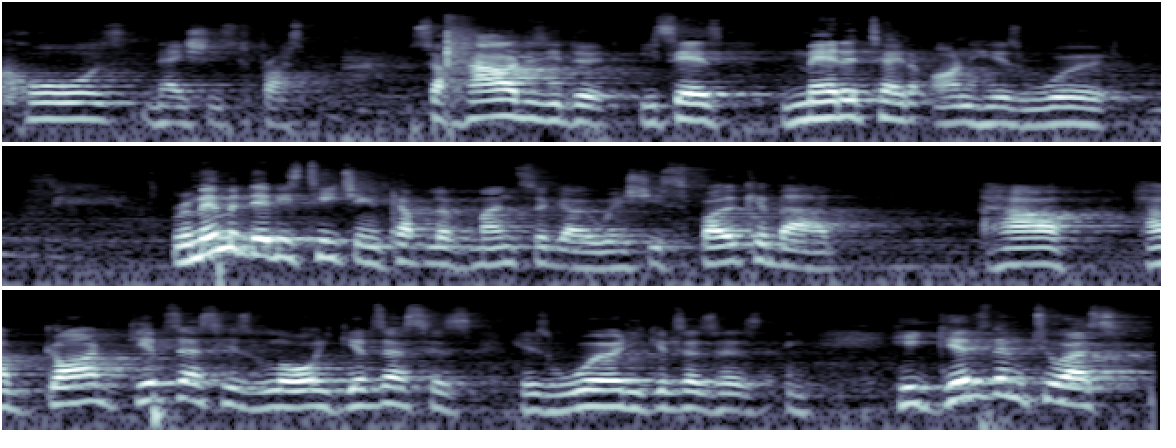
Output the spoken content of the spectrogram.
cause nations to prosper? So, how does He do it? He says, meditate on His word. Remember Debbie's teaching a couple of months ago where she spoke about how, how God gives us His law, He gives us His, his word, He gives us His thing. He gives them to us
